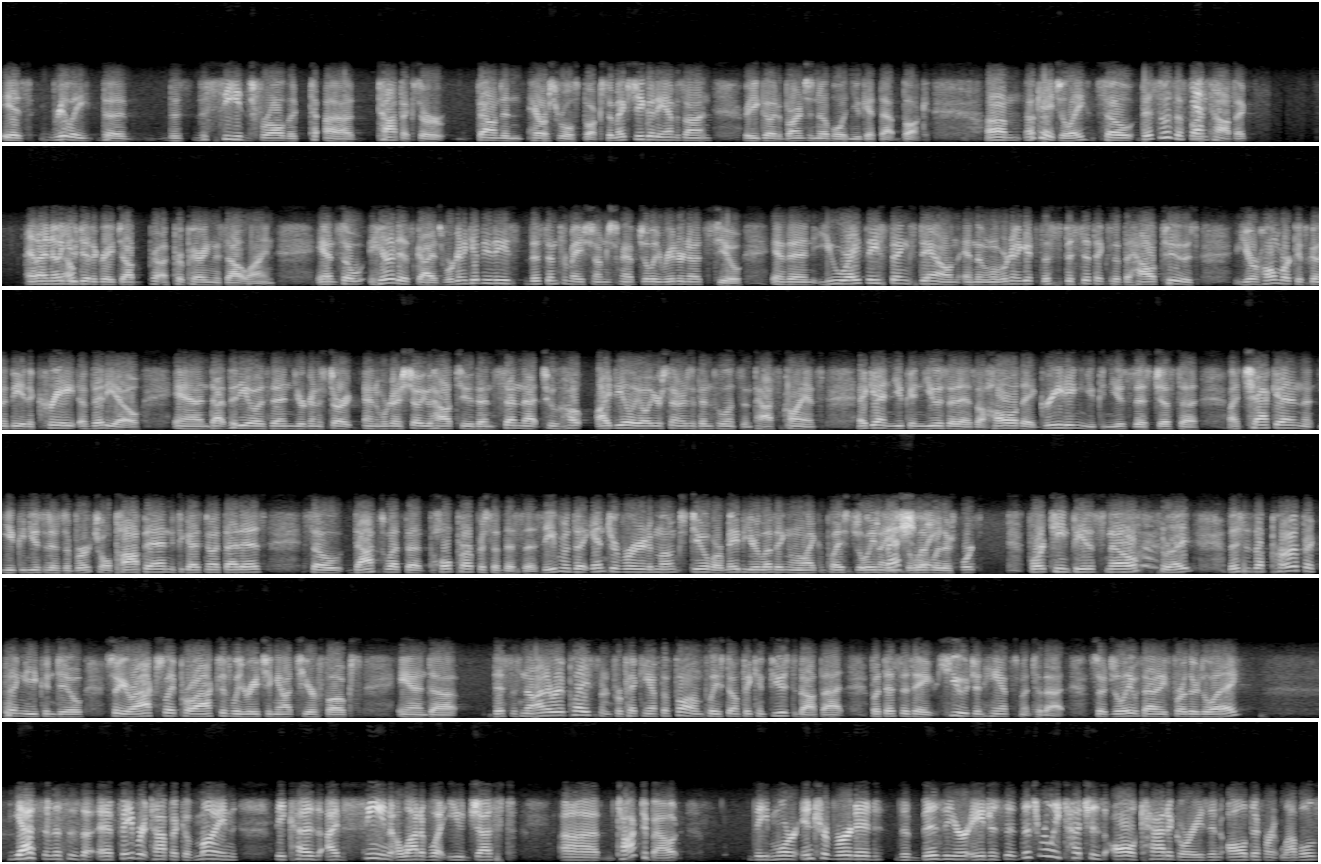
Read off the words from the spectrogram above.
is really the the, the seeds for all the uh, topics are found in Harris Rules book. So make sure you go to Amazon or you go to Barnes and Noble and you get that book. Um, okay, Julie. So this was a fun yes. topic, and I know you did a great job pre- preparing this outline. And so here it is, guys. We're going to give you these this information. I'm just going to have Julie read her notes to you, and then you write these things down. And then when we're going to get to the specifics of the how-tos, your homework is going to be to create a video, and that video is then you're going to start, and we're going to show you how to then send that to ideally all your centers of influence and past clients. Again, you can use it as a holiday greeting. You can use it as just a, a check-in. You can use it as a virtual pop-in if you guys know what that is. So that's what the whole purpose of this is. Even the introverted amongst you, or maybe you're living in like a place Julie and I used to live where there's 14 feet of snow, right? This is the perfect thing you can do. So you're actually proactively reaching out to your folks and uh, this is not a replacement for picking up the phone. Please don't be confused about that. But this is a huge enhancement to that. So, Julie, without any further delay. Yes, and this is a, a favorite topic of mine because I've seen a lot of what you just uh, talked about. The more introverted, the busier agents. This really touches all categories in all different levels.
